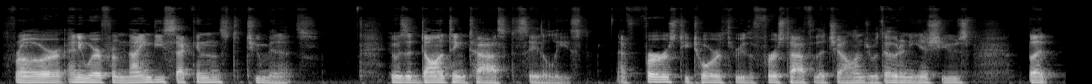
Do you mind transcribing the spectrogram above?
for anywhere from 90 seconds to two minutes. It was a daunting task to say the least. At first, he tore through the first half of the challenge without any issues, but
